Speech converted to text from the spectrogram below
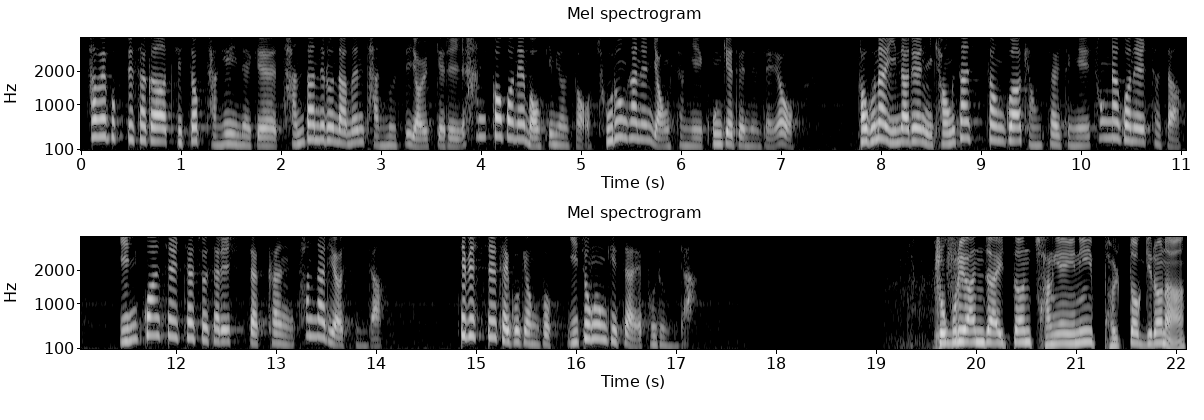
사회복지사가 지적 장애인에게 잔반으로 남은 단무지 10개를 한꺼번에 먹이면서 조롱하는 영상이 공개됐는데요. 더구나 이날은 경산시청과 경찰 등이 성락원을 찾아 인권 실태 조사를 시작한 첫날이었습니다. TBC 대구 경북 이종훈 기자의 보도입니다. 쪼그려 앉아 있던 장애인이 벌떡 일어나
